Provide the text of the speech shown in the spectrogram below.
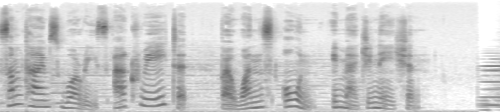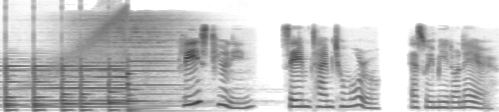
Sometimes worries are created by one's own imagination. Please tune in, same time tomorrow as we meet on air.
